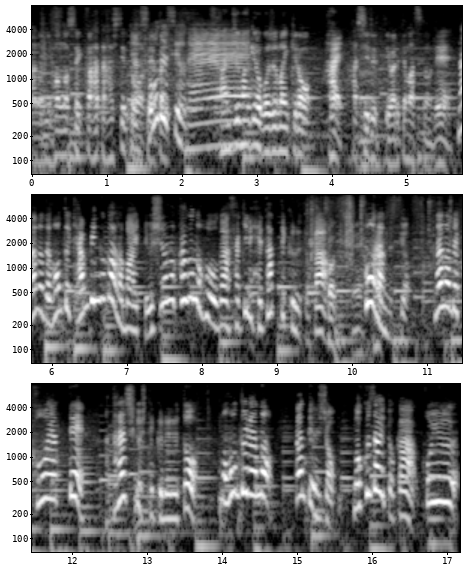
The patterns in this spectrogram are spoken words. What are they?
あの日本のステッカー貼って走ってるとい思うんですけどやそうですよね。30万キロ50万キロ、はい、走るって言われてますので。なので本当にキャンピングカーの場合って後ろの家具の方が先にへたってくるとかそうですね。そうなんでですよ、なのでこうやって新しくしてくれるともう本当にあのなんて言うんでしょう。木材とかこういう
